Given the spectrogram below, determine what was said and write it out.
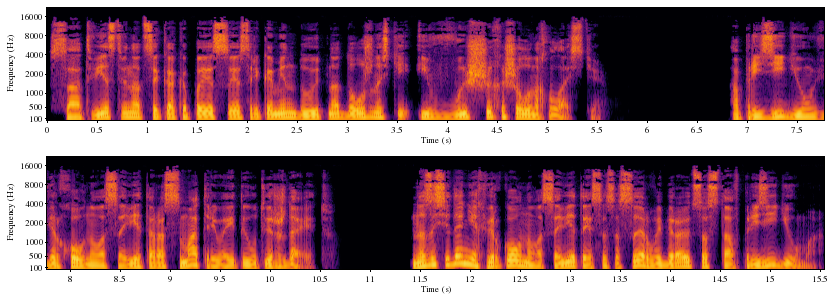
Соответственно, ЦК КПСС рекомендуют на должности и в высших эшелонах власти а Президиум Верховного Совета рассматривает и утверждает. На заседаниях Верховного Совета СССР выбирают состав Президиума,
